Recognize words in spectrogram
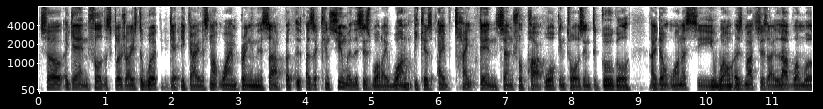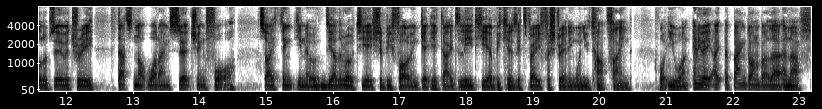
So again, full disclosure, I used to work at Get Your Guide. That's not why I'm bringing this up, but as a consumer, this is what I want because I've typed in Central Park walking tours into Google. I don't want to see well as much as I love One World Observatory. That's not what I'm searching for. So I think, you know, the other OTA should be following Get Your Guide's lead here because it's very frustrating when you can't find what you want. Anyway, I, I banged on about that enough.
